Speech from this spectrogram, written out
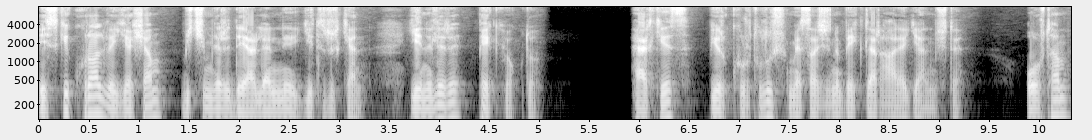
Eski kural ve yaşam biçimleri değerlerini yitirirken yenileri pek yoktu. Herkes bir kurtuluş mesajını bekler hale gelmişti. Ortam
